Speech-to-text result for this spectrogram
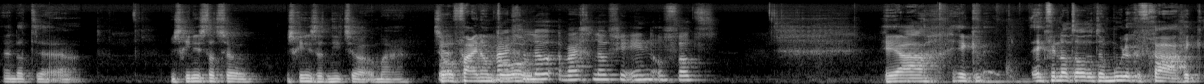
En dat, eh, misschien is dat zo, misschien is dat niet zo, maar het is wel fijn om te horen. waar geloof je in? Of wat? Ja, ik, ik vind dat altijd een moeilijke vraag. Ik,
